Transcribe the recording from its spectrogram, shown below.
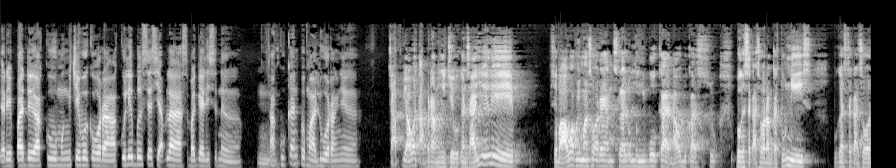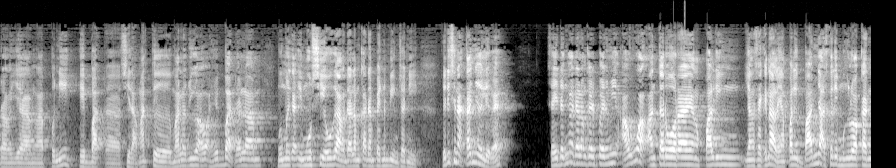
daripada aku mengecewakan orang, aku label siap-siap lah sebagai listener. Hmm. Aku kan pemalu orangnya. Tapi awak tak pernah mengecewakan saya, Lip. Sebab awak memang seorang yang selalu menghiburkan. Awak bukan bukan setakat seorang kartunis, bukan setakat seorang yang apa ni hebat uh, silap mata. Malah juga awak hebat dalam memainkan emosi orang dalam keadaan pandemik macam ni. Jadi saya nak tanya, Lip eh. Saya dengar dalam keadaan pandemik, awak antara orang yang paling, yang saya kenal, yang paling banyak sekali mengeluarkan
